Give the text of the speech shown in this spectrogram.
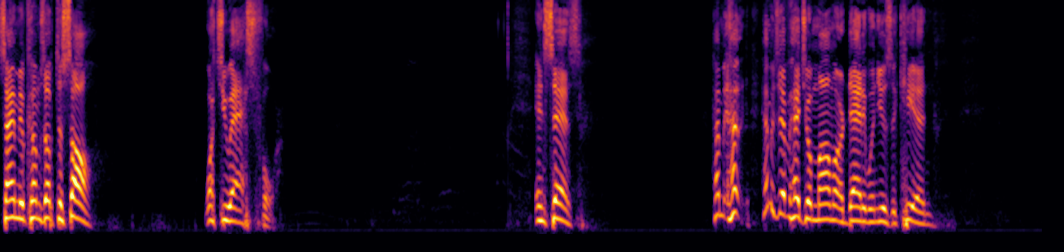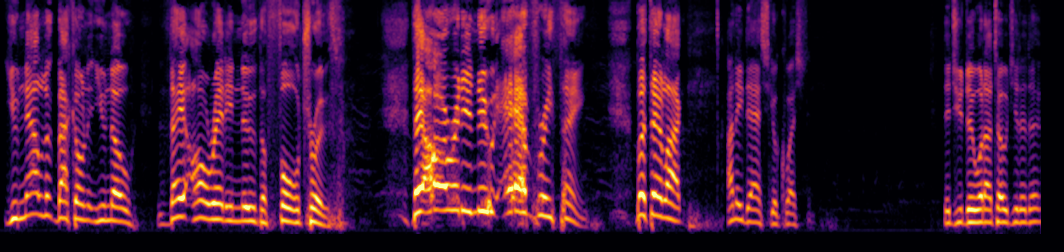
Samuel comes up to Saul. What you asked for. And says, how many, how, how many's ever had your mama or daddy when you was a kid? You now look back on it you know they already knew the full truth. They already knew everything. But they're like, I need to ask you a question. Did you do what I told you to do?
